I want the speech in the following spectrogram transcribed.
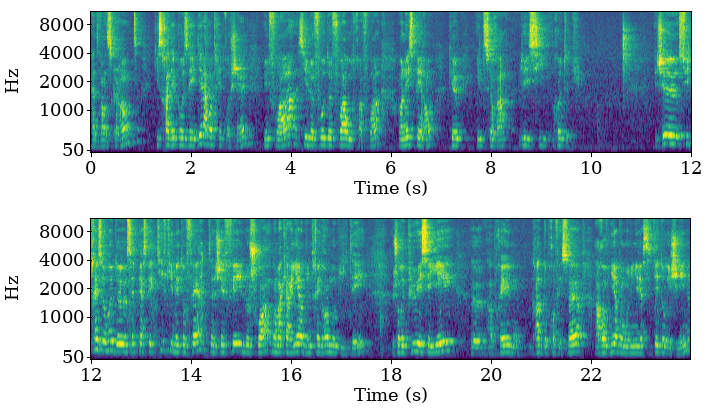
Advanced Grant qui sera déposé dès la rentrée prochaine, une fois, s'il le faut deux fois ou trois fois, en espérant qu'il sera lui aussi retenu. Je suis très heureux de cette perspective qui m'est offerte. J'ai fait le choix dans ma carrière d'une très grande mobilité. J'aurais pu essayer, euh, après mon grade de professeur, à revenir dans mon université d'origine.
